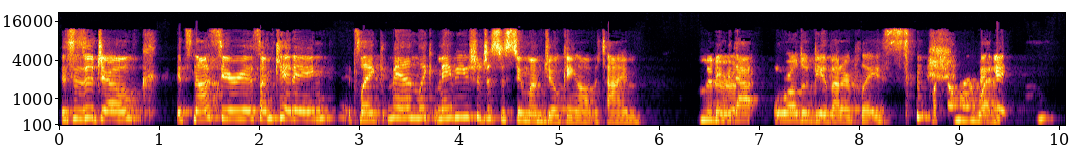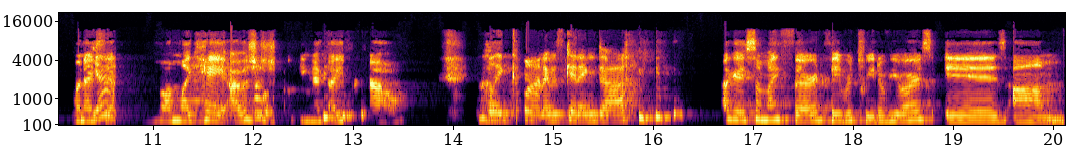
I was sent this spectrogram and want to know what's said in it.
This is a joke. It's not serious. I'm kidding. It's like, man, like maybe you should just assume I'm joking all the time. Literally. Maybe that the world would be a better place. Like on my wedding, when I yeah. said I'm like, hey, I was just oh. joking. I thought you would know. like, come on, I was kidding, duh. okay, so my third favorite tweet of yours is um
